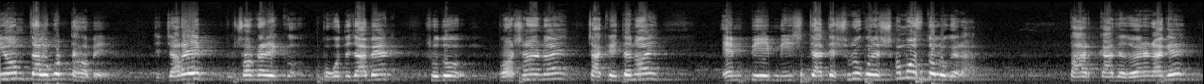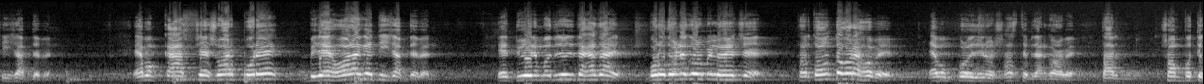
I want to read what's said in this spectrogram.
নিয়ম চালু করতে হবে যে যারাই সরকারি পদে যাবেন, শুধু পড়াশোনায় নয়, চাকরিতে নয় এমপি মিনিস্টারতে শুরু করে সমস্ত লোকেরা তার কাজে জয়েনের আগে হিসাব দেবেন। এবং কাজ শেষ হওয়ার পরে বিদায় হওয়ার আগে তিনি হিসাব দেবেন। এই দুইয়ের মধ্যে যদি দেখা যায় বড় ধরনের গরমিল হয়েছে তার তদন্ত করা হবে এবং প্রয়োজনীয় শাস্তি বিধান করা হবে, তার সম্পত্তি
